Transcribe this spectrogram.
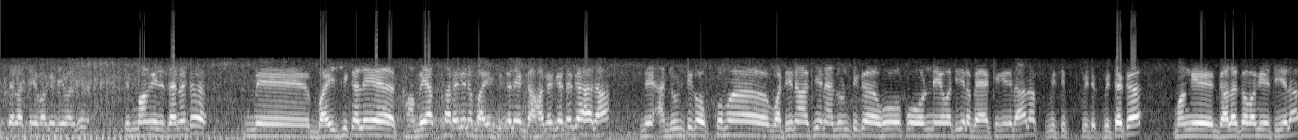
ඉස්සෙල්ලත් ඒ වගේ දේවල් දෙන. ඉතින් මං ඒ තැනට මේ බයිසිකලය කඹයක් අරගෙන බයිසිකලය ගහක ගැට ගහලා මේ ඇඳුම් ටික ඔක්කොම වටිනා කියන ඇඳුම් ටික හෝ ෆෝන් ඒවා තියලා බෑග් එකේ දාලා පිට පිට- පිටක මං ඒ ගලක වගේ තියලා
